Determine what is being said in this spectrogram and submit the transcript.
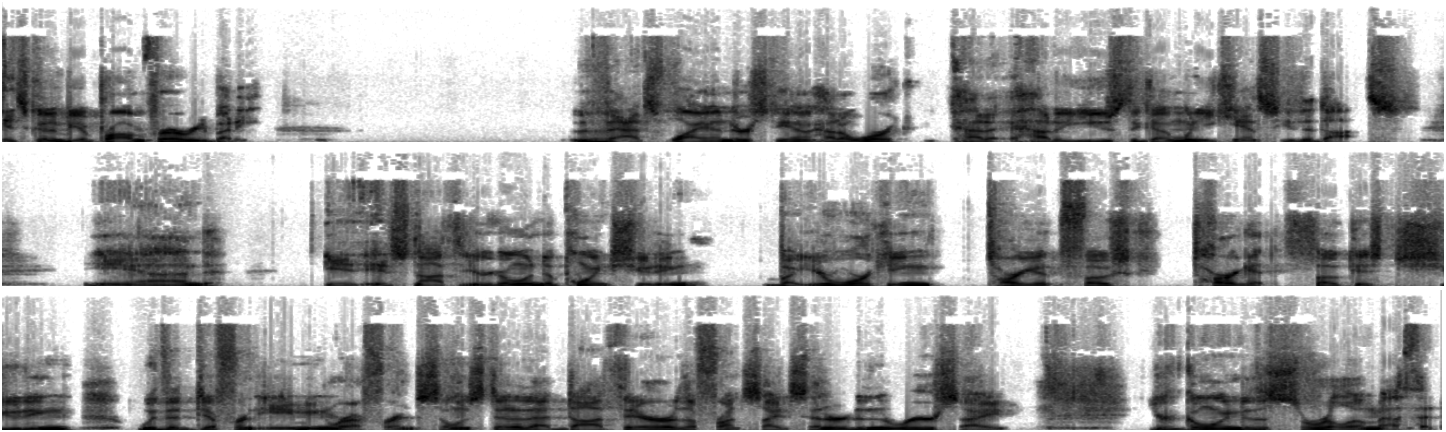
it's going to be a problem for everybody. That's why I understand how to work, how to how to use the gun when you can't see the dots, and it, it's not that you're going to point shooting, but you're working target focus target focused shooting with a different aiming reference. So instead of that dot there or the front sight centered in the rear sight, you're going to the Cirillo method,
